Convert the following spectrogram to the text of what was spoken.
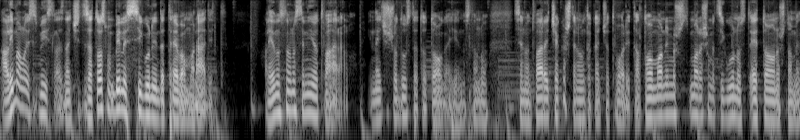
ali imalo je smisla, znači za to smo bili sigurni da trebamo raditi ali jednostavno se nije otvaralo. I nećeš odustati od toga, jednostavno se ne otvara i čekaš trenutak kad će otvoriti. Ali to moraš imati sigurnost, e to je ono što, me,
